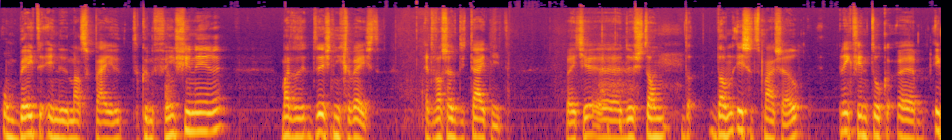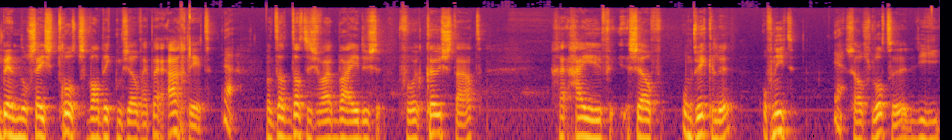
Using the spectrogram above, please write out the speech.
om beter in de maatschappij te kunnen functioneren. Maar dat, dat is niet geweest. Het was ook die tijd niet. Weet je, uh, dus dan, dan is het maar zo. En ik vind ook, eh, ik ben nog steeds trots wat ik mezelf heb aangeleerd. Ja. Want dat, dat is waar, waar je dus voor keus staat. Ga, ga je jezelf ontwikkelen of niet? Ja. Zoals Lotte, die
